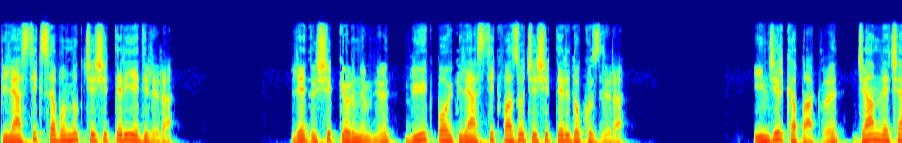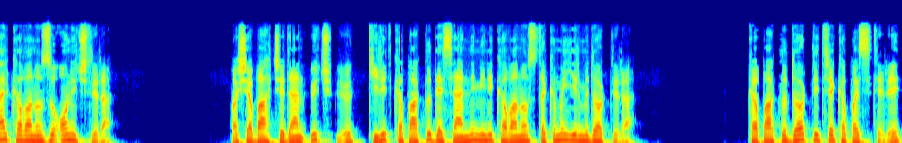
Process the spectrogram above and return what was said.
plastik sabunluk çeşitleri 7 lira. LED ışık görünümlü, büyük boy plastik vazo çeşitleri 9 lira. İncir kapaklı, cam reçel kavanozu 13 lira. Paşa Bahçe'den üçlü, kilit kapaklı desenli mini kavanoz takımı 24 lira. Kapaklı 4 litre kapasiteli,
